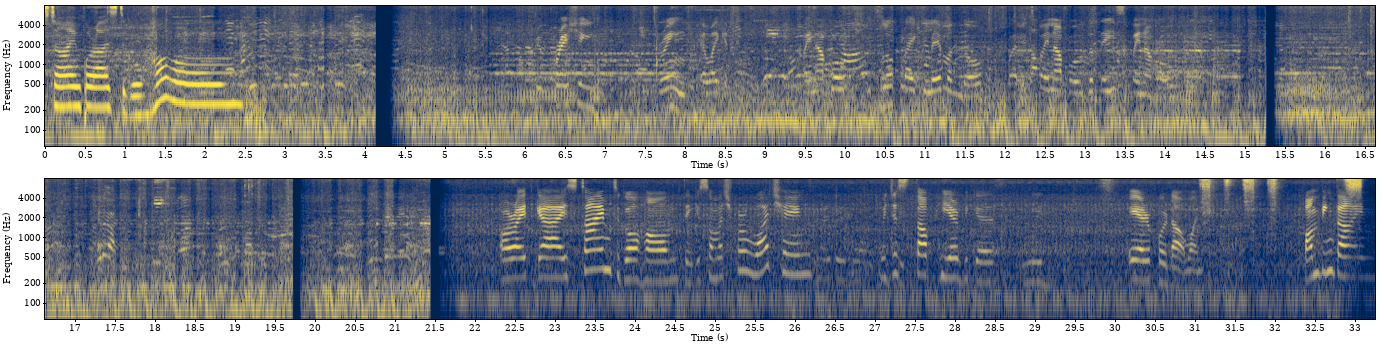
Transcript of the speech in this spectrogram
Time for us to go home. Refreshing drink. I like it. Pineapple. It looks like lemon though, but it's pineapple. The taste pineapple. Alright guys, time to go home. Thank you so much for watching. We just stopped here because we need air for that one. Pumping time.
